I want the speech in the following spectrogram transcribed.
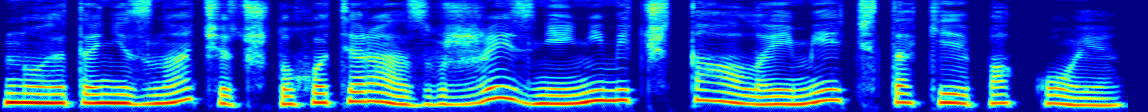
но это не значит, что хоть раз в жизни не мечтала иметь такие покои.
